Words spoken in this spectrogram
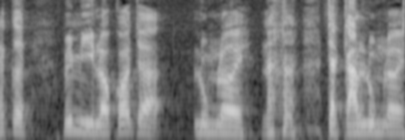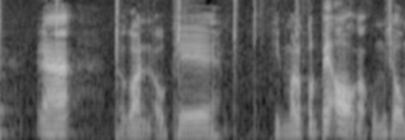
ถ้าเกิดไม่มีเราก็จะลุมเลยนะจัดการลุมเลยนะฮะเดี๋ยวก่อนโอเค หินมรกตไม่ออกอะคุณผู้ชม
